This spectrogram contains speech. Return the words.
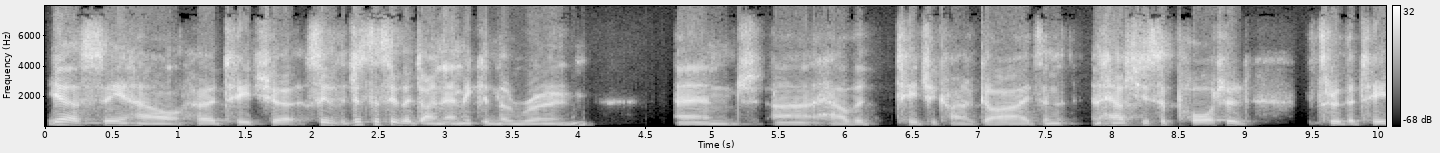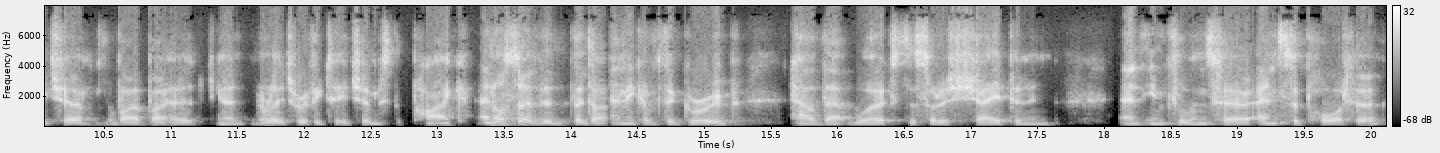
yeah, see how her teacher, see just to see the dynamic in the room and uh, how the teacher kind of guides and, and how she's supported through the teacher by, by her you know really terrific teacher mr pike and also the, the dynamic of the group how that works to sort of shape and and influence her and support her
